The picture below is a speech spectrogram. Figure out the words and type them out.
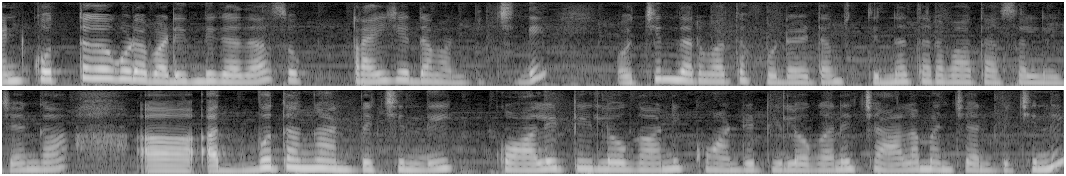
అండ్ కొత్తగా కూడా పడింది కదా సో ట్రై చేద్దాం అనిపించింది. వచ్చిన తర్వాత ఫుడ్ ఐటమ్స్ తిన్న తర్వాత అసలు నిజంగా అద్భుతంగా అనిపించింది. క్వాలిటీలో కానీ క్వాంటిటీలో కానీ చాలా మంచి అనిపించింది.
